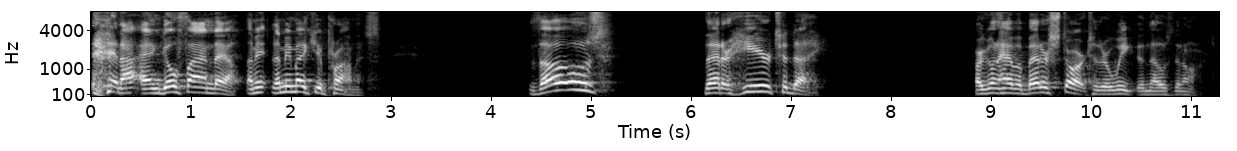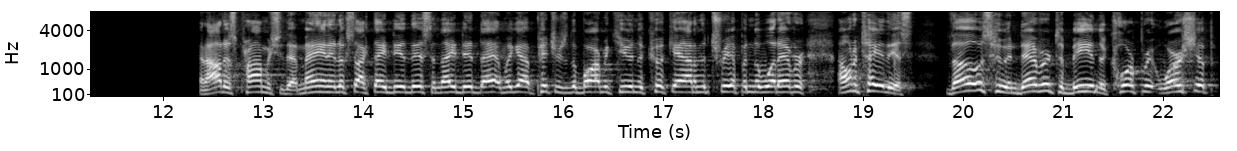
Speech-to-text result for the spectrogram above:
And, I, and go find out. Let me, let me make you a promise. Those that are here today are going to have a better start to their week than those that aren't. And I'll just promise you that, man, it looks like they did this and they did that, and we got pictures of the barbecue and the cookout and the trip and the whatever. I want to tell you this those who endeavor to be in the corporate worship,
